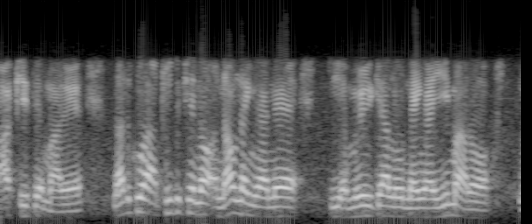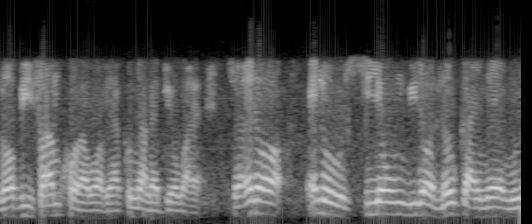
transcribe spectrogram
အားဖြည့်တင်ပါတယ် နောက်တစ်ခုက အထူးသဖြင့်တော့ အနောက်နိုင်ငံနဲ့ဒီအမေရိကန်လို နိုင်ငံကြီးမှာတော့ lobby firm ခေါ်တာပါဗျာ ခုနလည်းပြောပါတယ် ဆိုတော့ အဲ့တော့အဲ့လိုစီယုံပြီးတော့လောက်ကင်တဲ့ ငွေ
